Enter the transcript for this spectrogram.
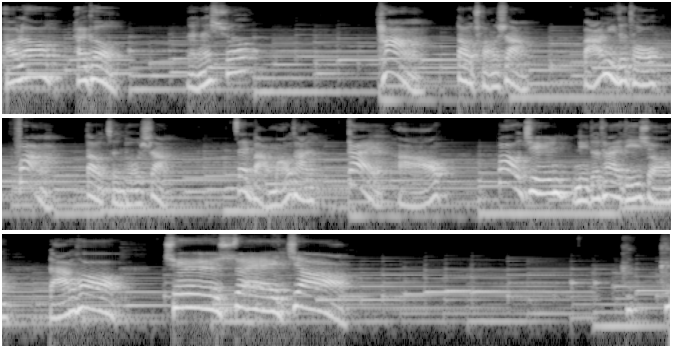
好了，派克，奶奶说。躺到床上，把你的头放到枕头上，再把毛毯盖好，抱紧你的泰迪熊，然后去睡觉。可可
